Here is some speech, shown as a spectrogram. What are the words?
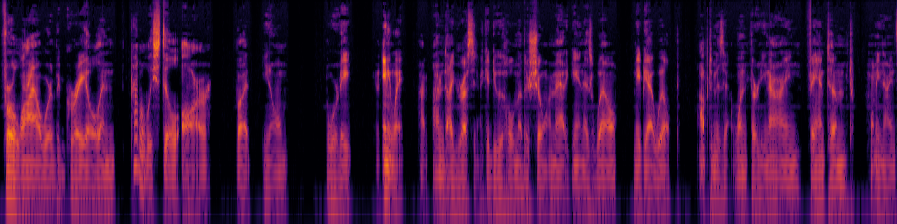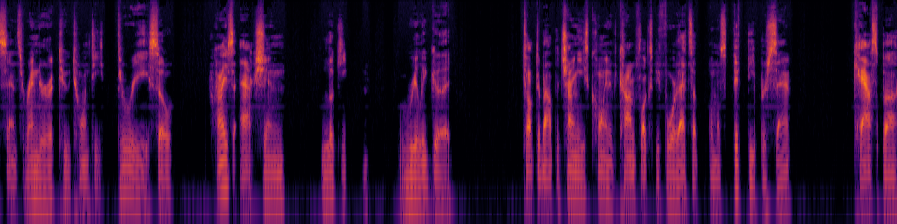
for a while were the Grail and probably still are, but you know, Bored Ape. Anyway, I'm, I'm digressing. I could do a whole nother show on that again as well. Maybe I will. Optimism at 139, Fantom 29 cents, render at 223. So price action looking really good. Talked about the Chinese coin of Conflux before. That's up almost 50%. Kaspa,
